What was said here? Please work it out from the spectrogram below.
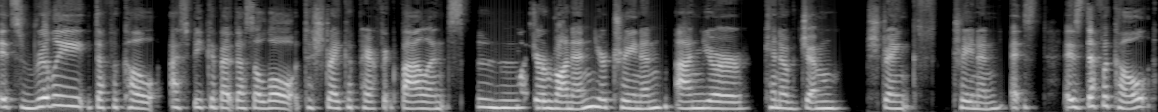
it's really difficult. I speak about this a lot to strike a perfect balance mm-hmm. with your running, your training, and your kind of gym strength training. It's it's difficult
